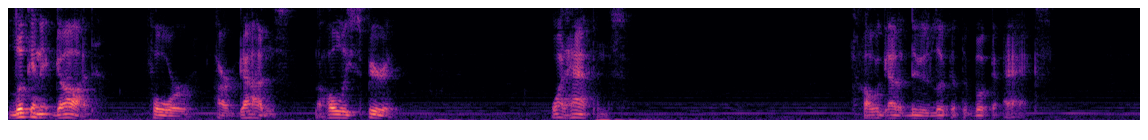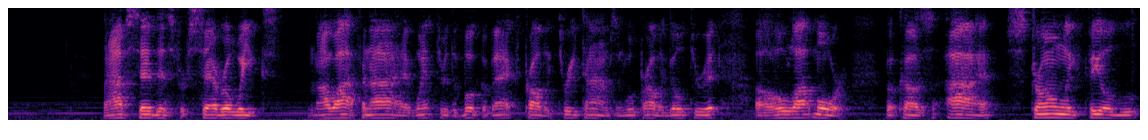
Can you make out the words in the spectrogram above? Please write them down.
Looking at God for our guidance, the Holy Spirit. What happens? All we got to do is look at the book of Acts. Now, I've said this for several weeks. My wife and I have went through the book of Acts probably three times, and we'll probably go through it a whole lot more because I strongly feel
